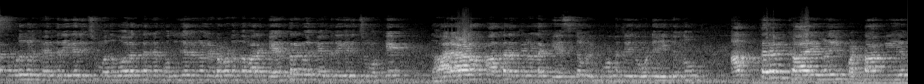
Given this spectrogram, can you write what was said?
സ്കൂളുകൾ കേന്ദ്രീകരിച്ചും അതുപോലെ തന്നെ പൊതുജനങ്ങൾ ഇടപെടുന്ന പല കേന്ദ്രങ്ങൾ കേന്ദ്രീകരിച്ചും ഒക്കെ ധാരാളം അത്തരത്തിലുള്ള കേസുകൾ റിപ്പോർട്ട് ചെയ്തുകൊണ്ടിരിക്കുന്നു. അത്തരം കാര്യങ്ങളിൽ പട്ടാമ്പിയിലെ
